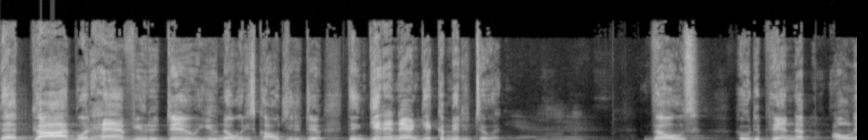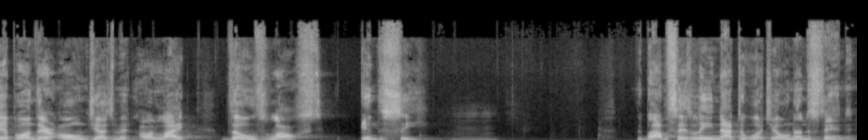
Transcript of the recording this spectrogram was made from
that God would have you to do. You know what He's called you to do. Then get in there and get committed to it. Those who depend up only upon their own judgment are like those lost in the sea. The Bible says, lean not to what? Your own understanding.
